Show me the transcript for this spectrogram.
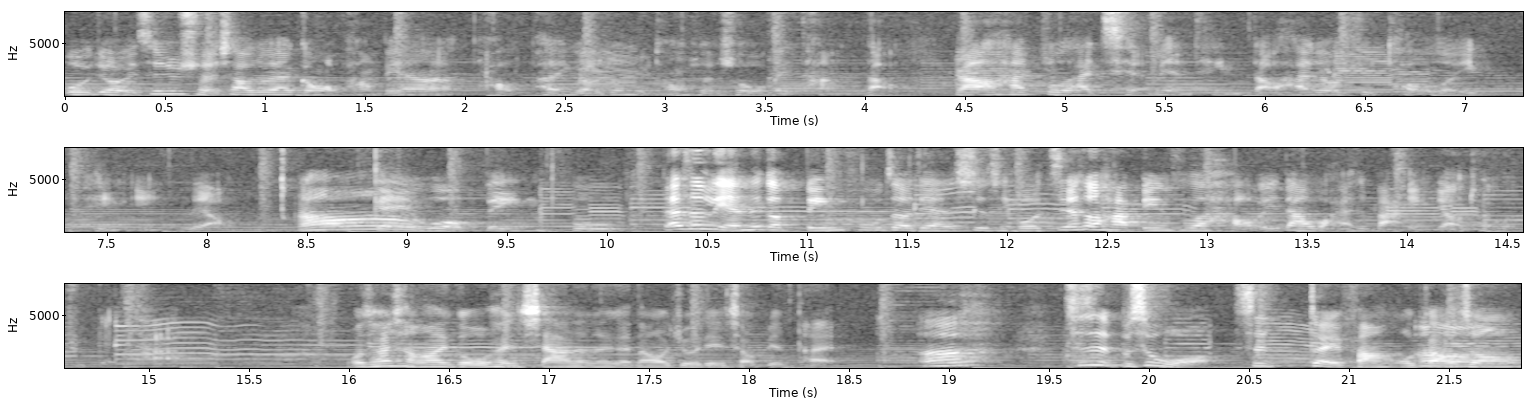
我有一次去学校，就在跟我旁边的好朋友，就女同学说我被烫到，然后她坐在前面听到，她就去投了一瓶饮料，然后给我冰敷，但是连那个冰敷这件事情，我接受她冰敷的好意，但我还是把饮料退回去给她。我突然想到一个我很瞎的那个，然后我觉得有点小变态。啊，就是不是我是对方，我高中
